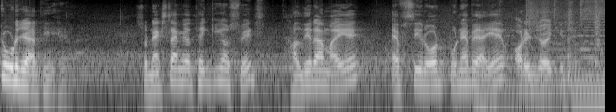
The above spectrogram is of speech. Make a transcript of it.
टूट जाती है। So next time you thinking of sweets Haldiram आइए एफ़ सी रोड पुणे पे आइए और इन्जॉय कीजिए।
